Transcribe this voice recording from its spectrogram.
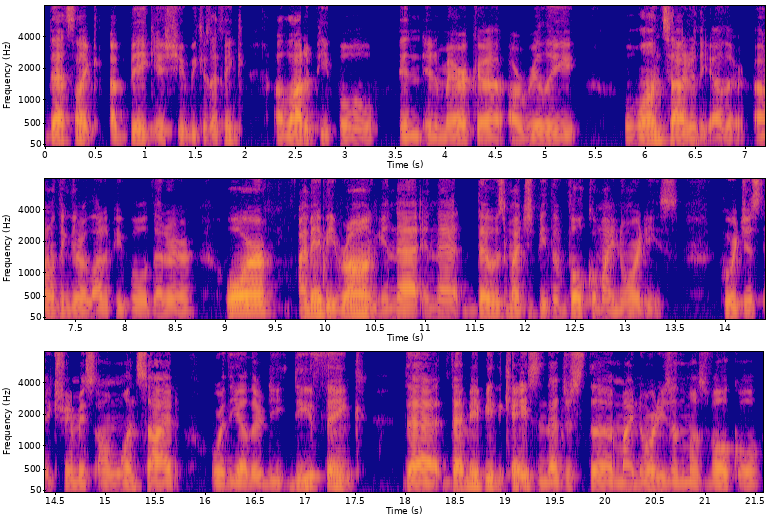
that's like a big issue? Because i think a lot of people in in america are really one side or the other i don't think there are a lot of people that are or I may be wrong in that in that those might just be the vocal minorities who are just extremists on one side or the other. Do, do you think that that may be the case and that just the minorities are the most vocal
